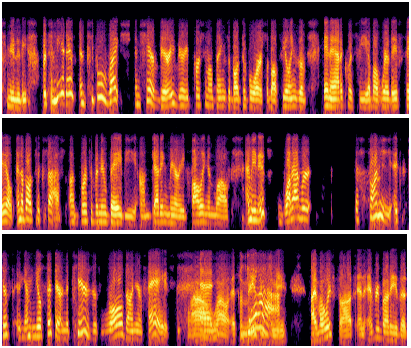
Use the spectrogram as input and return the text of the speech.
a community, but to me it is. And people write and share very, very personal things about divorce, about feelings of inadequacy, about where they've failed, and about success, uh, birth of a new baby, um, getting married, falling in love. I mean, it's whatever it's funny. It's just, I mean, you'll sit there and the tears just roll down your face. Wow, and, wow. It's amazing yeah. to me. I've always thought, and everybody that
